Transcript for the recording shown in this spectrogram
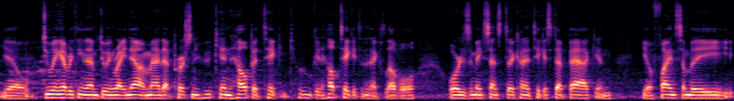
you know, doing everything that I'm doing right now? Am I that person who can help it take who can help take it to the next level, or does it make sense to kind of take a step back and you know find somebody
